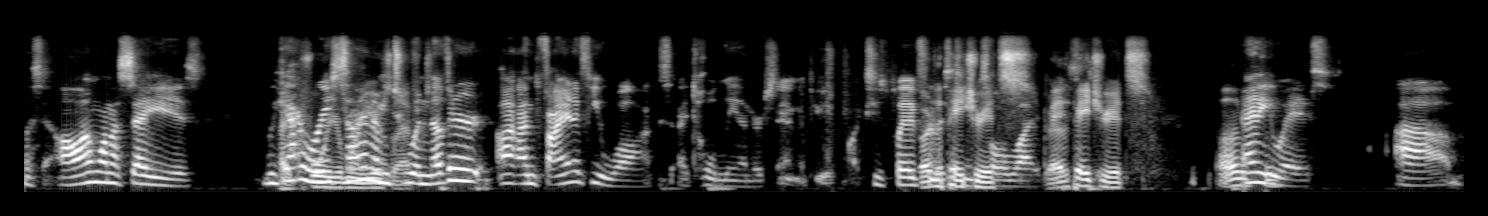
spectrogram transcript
Listen, all I want to say is we Like got to four more re-sign him to left. another. I- I'm fine if he walks. I totally understand if he walks. He's played for the Patriots. life. The. Patriots. Anyways, um,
